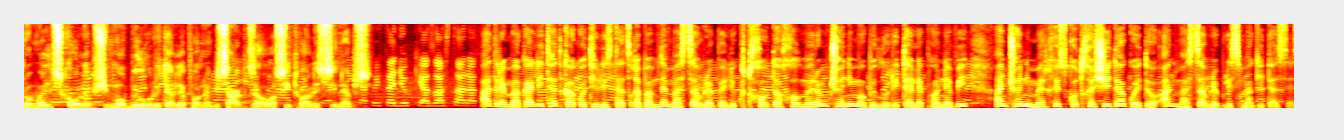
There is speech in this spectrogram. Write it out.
რომელიც სკოლებში მობილური ტელეფონების აკრძალვას ითვალისწინებს. ადრე მაგალითად გაკვეთილის დაწყებამდე მასწავლებელი გთხოვდა ხოლმე რომ ჩვენი მობილური ტელეფონები ან ჩვენი მერხის კუთხეში დაგვედო ან მასწავლებლის მაგიდაზე.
